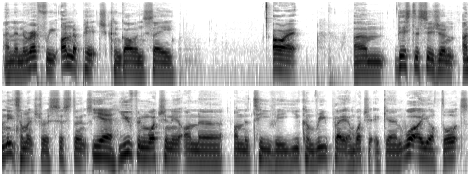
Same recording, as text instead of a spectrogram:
and then the referee on the pitch can go and say, "All right." Um, this decision, I need some extra assistance. Yeah. you've been watching it on the on the TV. You can replay it and watch it again. What are your thoughts?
